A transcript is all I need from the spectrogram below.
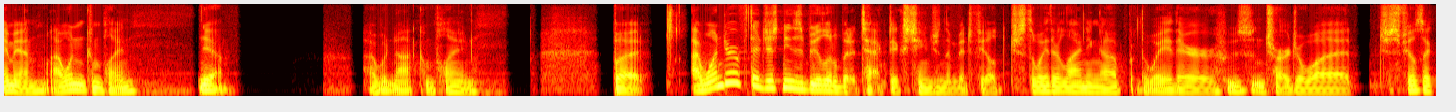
Hey, man, I wouldn't complain. Yeah, I would not complain. But I wonder if there just needs to be a little bit of tactics change in the midfield, just the way they're lining up, or the way they're who's in charge of what. Just feels like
